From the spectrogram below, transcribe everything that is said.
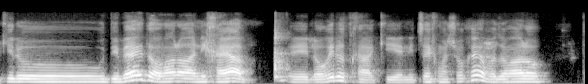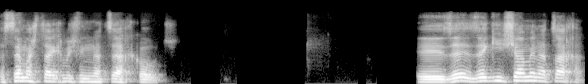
כאילו, הוא דיבר איתו, הוא אמר לו, אני חייב אה, להוריד אותך, כי אני צריך משהו אחר, ואז הוא אמר לו, תעשה מה שצריך בשביל לנצח, coach. אה, זה, זה גישה מנצחת.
